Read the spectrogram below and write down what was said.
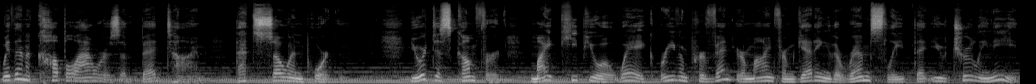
within a couple hours of bedtime. That's so important. Your discomfort might keep you awake or even prevent your mind from getting the REM sleep that you truly need.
